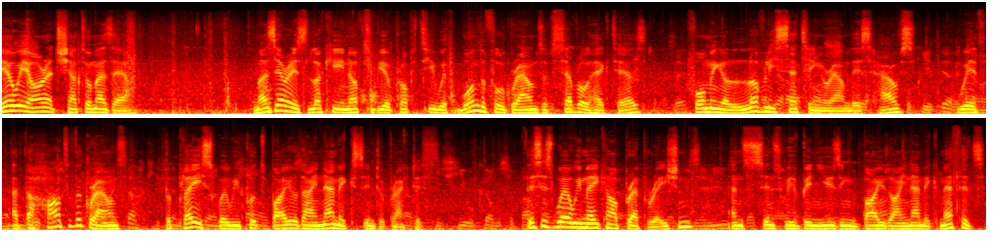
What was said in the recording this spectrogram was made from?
Here we are at Chateau Mazeyres. Mazeyres is lucky enough to be a property with wonderful grounds of several hectares, forming a lovely setting around this house, with at the heart of the grounds the place where we put biodynamics into practice. This is where we make our preparations, and since we have been using biodynamic methods,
